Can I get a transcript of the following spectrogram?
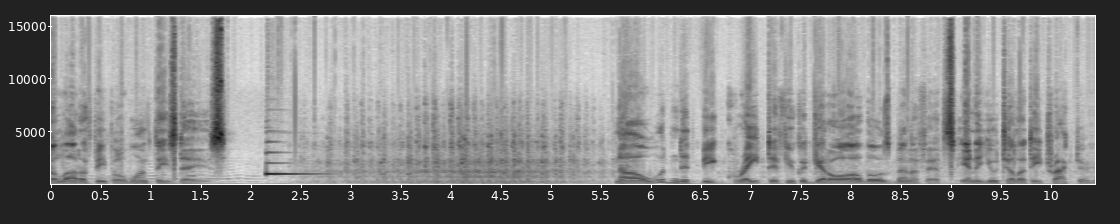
a lot of people want these days. Now, wouldn't it be great if you could get all those benefits in a utility tractor?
